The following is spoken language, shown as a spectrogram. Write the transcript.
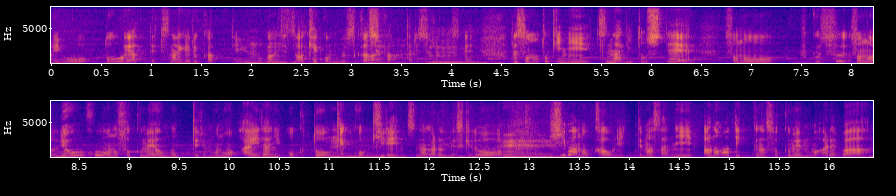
りをどうやってつなげるかっていうのが実は結構難しかったりするんですね。でその時につなぎとしてその複数その両方の側面を持ってるものを間に置くとうん。結構綺麗につながるんですけどヒバの香りってまさにアロマティックな側面もあれば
